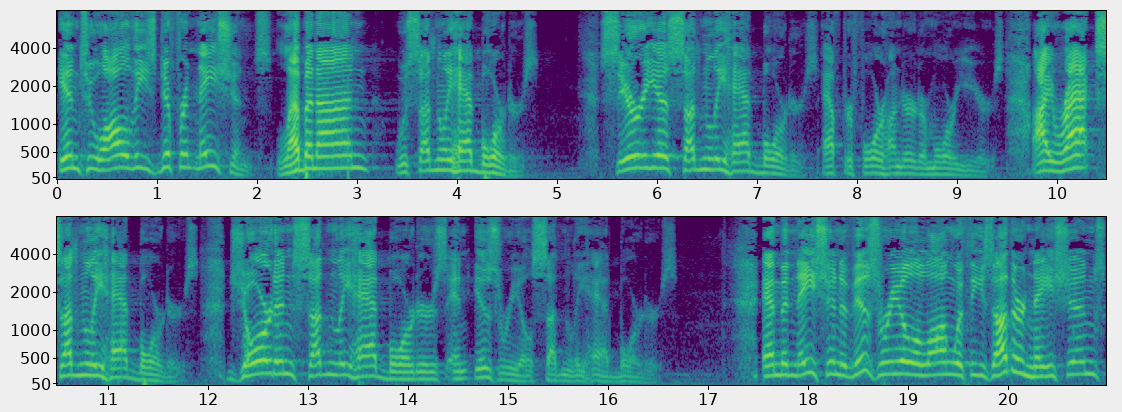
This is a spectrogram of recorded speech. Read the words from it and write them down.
into all these different nations. Lebanon was suddenly had borders. Syria suddenly had borders after 400 or more years. Iraq suddenly had borders. Jordan suddenly had borders, and Israel suddenly had borders. And the nation of Israel, along with these other nations,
